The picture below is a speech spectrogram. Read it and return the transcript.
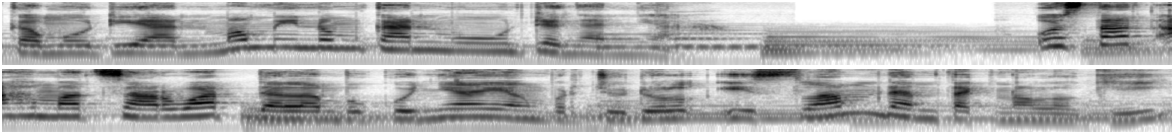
kemudian meminumkanmu dengannya. Ustadz Ahmad Sarwat dalam bukunya yang berjudul Islam dan Teknologi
